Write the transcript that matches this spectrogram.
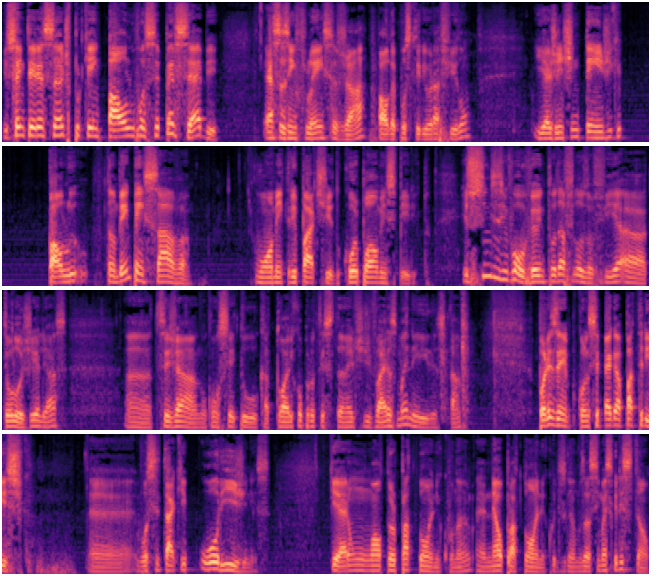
Isso é interessante porque em Paulo você percebe essas influências já. Paulo é posterior a Filon e a gente entende que Paulo também pensava um homem tripartido, corpo, alma e espírito. Isso se desenvolveu em toda a filosofia, a teologia, aliás, uh, seja no conceito católico ou protestante, de várias maneiras. Tá? Por exemplo, quando você pega a patrística, é, vou citar aqui o Orígenes, que era um autor platônico, né, é, neoplatônico, digamos assim, mas cristão.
